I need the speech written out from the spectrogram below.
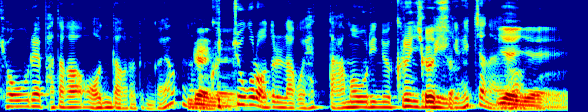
겨울에 바다가 언다 그러던가요? 네네. 그쪽을 얻으려고 했다. 뭐 우리는 그런 식으로 그렇죠. 얘기를 했잖아요. 예, 예.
